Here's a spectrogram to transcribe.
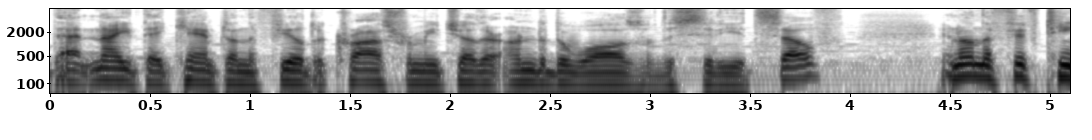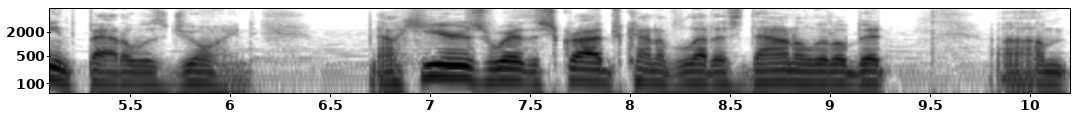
That night they camped on the field across from each other under the walls of the city itself, and on the 15th battle was joined. Now here's where the scribes kind of let us down a little bit. Um,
